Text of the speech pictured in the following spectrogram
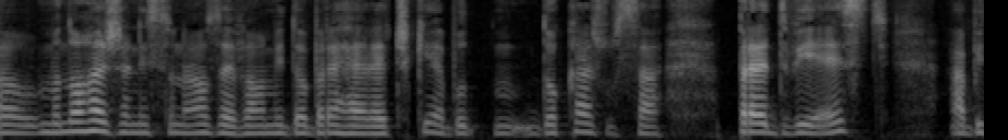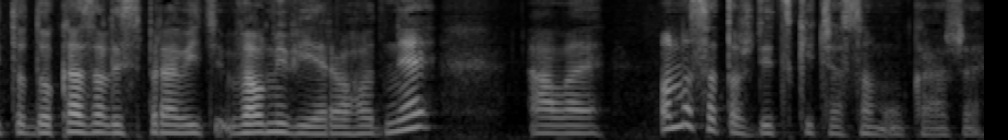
mnohé ženy sú naozaj veľmi dobré herečky a dokážu sa predviesť, aby to dokázali spraviť veľmi vierohodne, ale ono sa to vždycky časom ukáže.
